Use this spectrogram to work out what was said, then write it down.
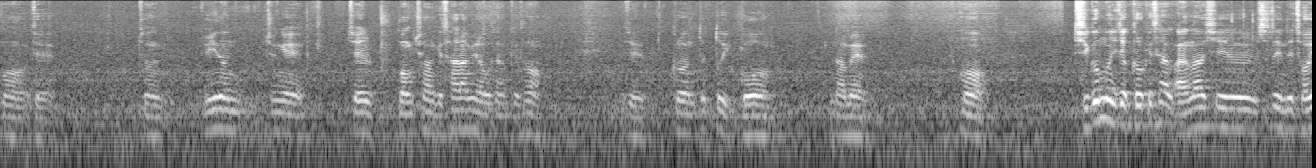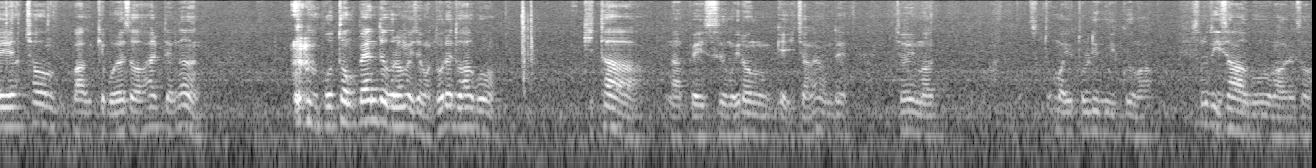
뭐 이제 전 유인원 중에 제일 멍청한 게 사람이라고 생각해서 이제 그런 뜻도 있고 그 다음에 뭐 지금은 이제 그렇게 생각 안 하실 수도 있는데 저희 처음 막 이렇게 모여서 할 때는 보통 밴드 그러면 이제 막 노래도 하고 기타 나 베이스 뭐 이런 게 있잖아요. 근데 저희 막 또 막 돌리고 있고 막 소리도 이상하고 막 그래서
